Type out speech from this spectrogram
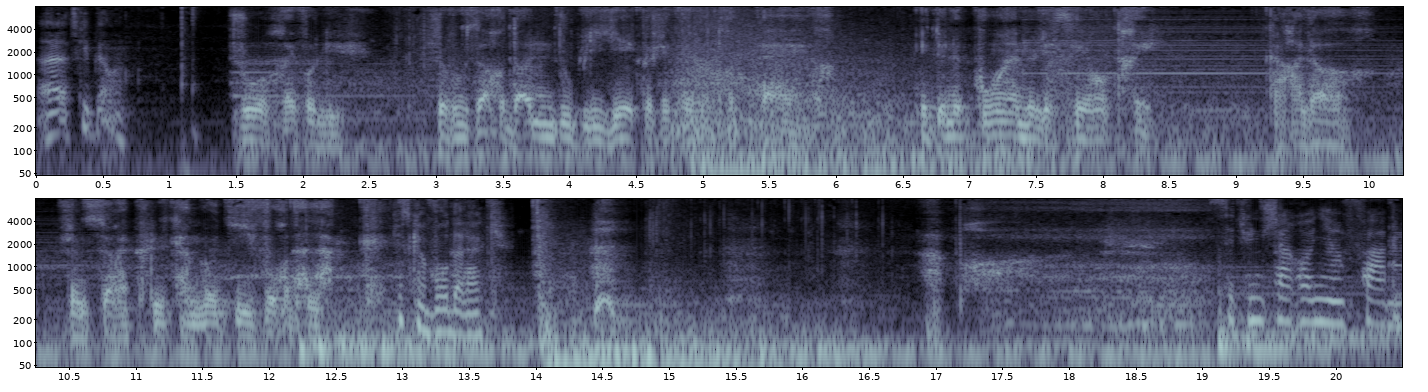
Uh, let's keep going. Jour révolu, je vous ordonne d'oublier que j'étais votre père et de ne point me laisser entrer, car alors je ne serai plus qu'un maudit Vourdalak. Qu'est-ce qu'un Vourdalak C'est une charogne infâme.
